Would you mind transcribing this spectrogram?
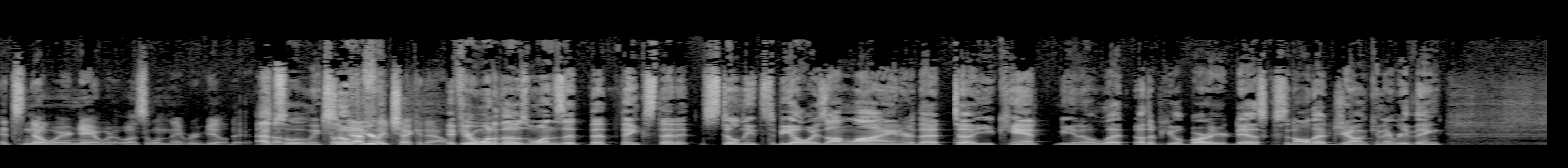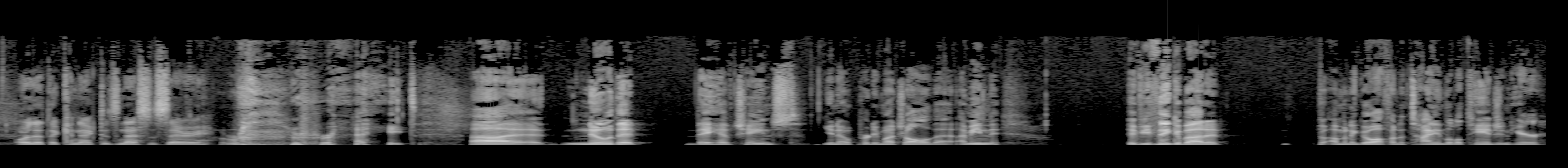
It's nowhere near what it was when they revealed it. So- Absolutely. So, definitely check it out. If you're one of those ones that, that thinks that it still needs to be always online or that uh, you can't, you know, let other people borrow your discs and all that junk and everything, or that the Kinect is necessary. right? Uh, know that they have changed. You know, pretty much all of that. I mean, if you think about it, I'm going to go off on a tiny little tangent here.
